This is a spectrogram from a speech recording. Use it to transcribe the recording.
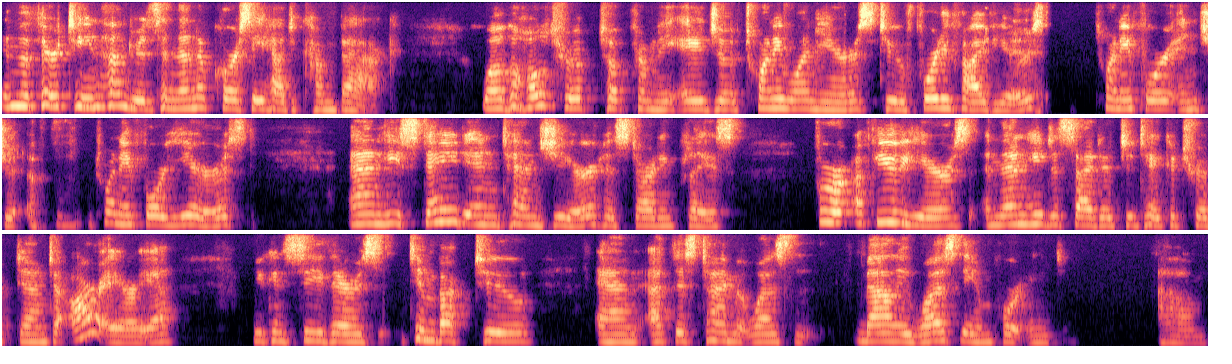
In the 1300s. And then, of course, he had to come back. Well, the whole trip took from the age of 21 years to 45 years. 24, inch, 24 years. And he stayed in Tangier, his starting place, for a few years. And then he decided to take a trip down to our area. You can see there's Timbuktu. And at this time, it was Mali was the important um,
